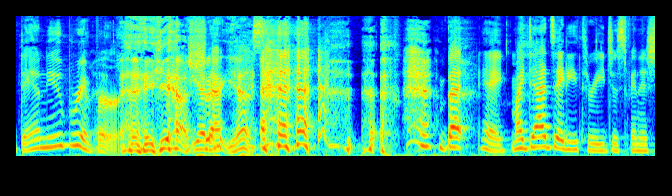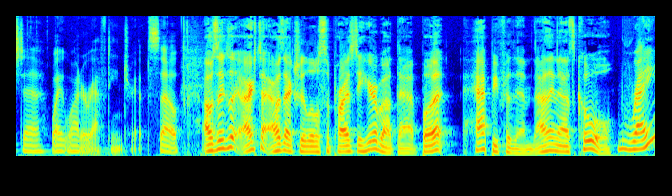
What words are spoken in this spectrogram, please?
Danube River? yeah, sure. know. Yes. but hey, my dad's 83, just finished a whitewater rafting trip. So, I was actually, actually, I was actually a little surprised to hear about that, but happy for them. I think that's cool. right?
